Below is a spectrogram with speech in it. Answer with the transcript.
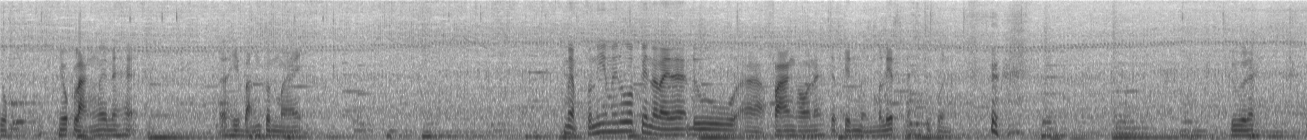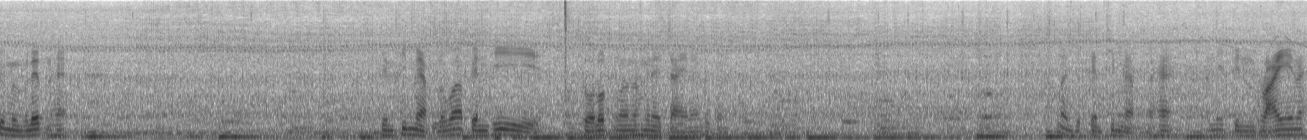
ยกยกหลังเลยนะฮะแล้วให้บังต้นไม้แมปตัวนี้ไม่รู้ว่าเป็นอะไรนะ ดูอ่าฟางเขานะ จะเป็นเหมือนเมล็ดนะทุกคน ดูนะเป็นเหมือนเมล็ดนะฮะ เป็นที่แมปหรือว่าเป็นที่ตัวรถนะไม่แน่ใจนะทุกคนน่าจะเป็นที่แมปนะฮะ อันนี้เป็นไรนะ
